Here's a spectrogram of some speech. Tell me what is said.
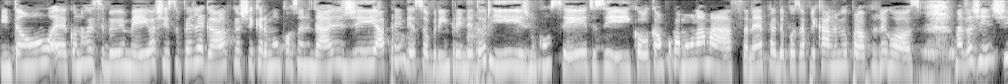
Então, é, quando eu recebi o e-mail, eu achei super legal, porque eu achei que era uma oportunidade de aprender sobre empreendedorismo, conceitos e, e colocar um pouco a mão na massa, né? Para depois aplicar no meu próprio negócio. Mas a gente,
